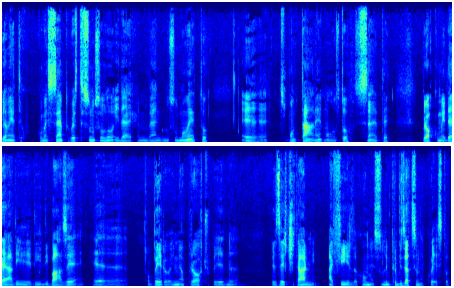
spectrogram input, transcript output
ovviamente, come sempre, queste sono solo idee che mi vengono sul momento, eh, spontanee, molto, si sente, però come idea di, di, di base, eh, ovvero il mio approccio per esercitarmi ai feel come sull'improvvisazione è questo.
